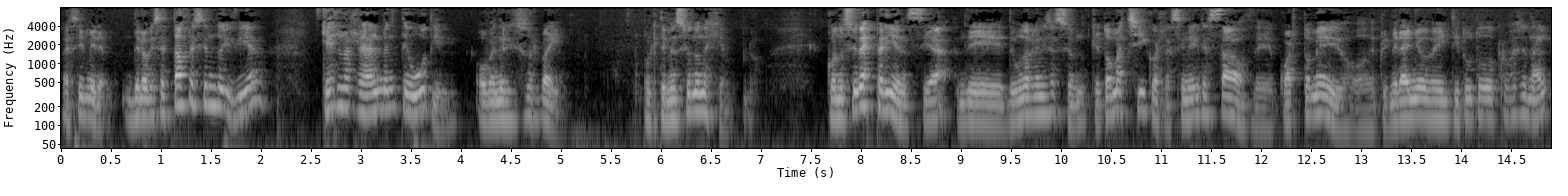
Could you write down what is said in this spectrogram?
a decir, mire, de lo que se está ofreciendo hoy día, ¿qué es lo realmente útil o beneficioso al país? Porque te menciono un ejemplo. Conocí una experiencia de, de, una organización que toma chicos recién egresados de cuarto medio o de primer año de instituto profesional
